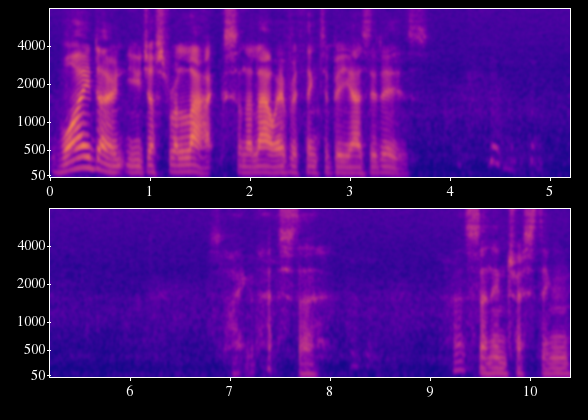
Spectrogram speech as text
why don't you just relax and allow everything to be as it is? It's like that's the that's an interesting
